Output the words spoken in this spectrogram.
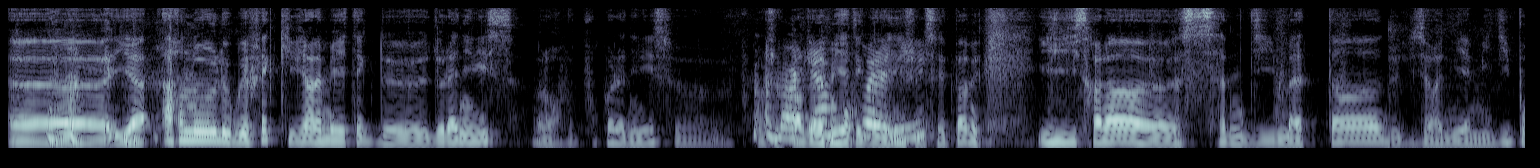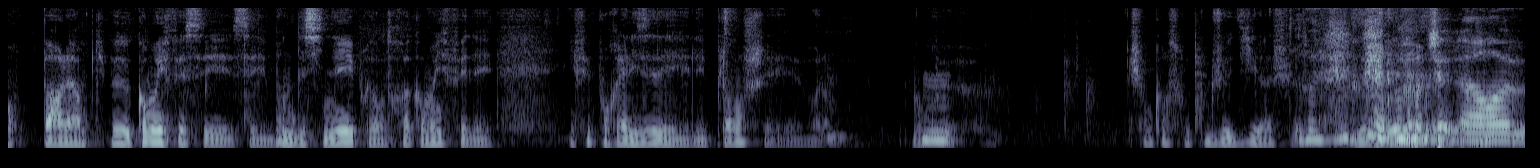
Euh, Il y a Arnaud Le Gouefflec qui vient à la médiathèque de, de l'Anilis. Alors pourquoi l'Anilis euh, Pourquoi je Bah, parle de la médiathèque de l'Anilis Je ne sais pas, mais il sera là euh, samedi matin de 10h30 à midi pour parler un petit peu de comment il fait ses, ses bandes dessinées. Il présentera comment il fait des, il fait pour réaliser les, les planches et voilà. Donc, Mm. Je suis encore sur le coup de jeudi là. Je Ouais. Alors, euh,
